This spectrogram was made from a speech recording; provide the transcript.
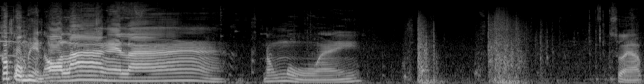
ก็ผมเห็นออร่าไงล่ะ น้องหมวย สวยครับ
